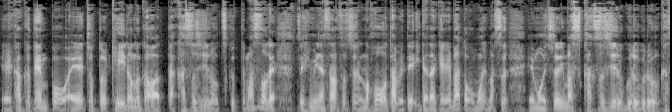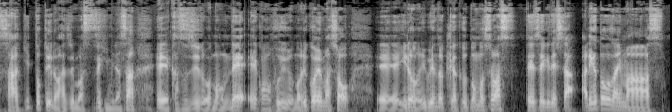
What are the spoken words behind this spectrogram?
えー、各店舗、えー、ちょっと毛色の変わったカス汁を作ってますので、ぜひ皆さんそちらの方を食べていただければと思います。えー、もう一度言います。カス汁ぐるぐるサーキットというのを始めます。ぜひ皆さん、えー、カス汁を飲んで、えー、この冬を乗り越えましょう。えー、色のイベント企画どんどんしてます。定石でした。ありがとうございます。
